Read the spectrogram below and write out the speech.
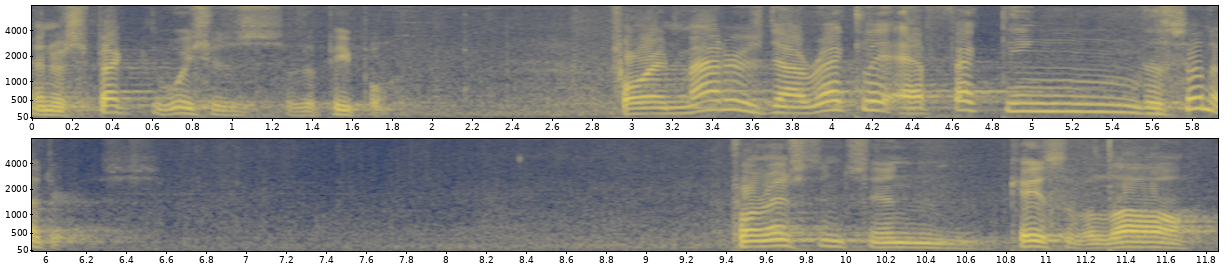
and respect the wishes of the people. For in matters directly affecting the senators, for instance, in case of a law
